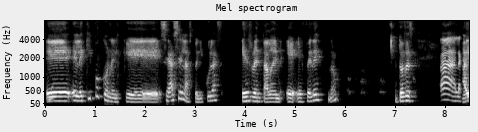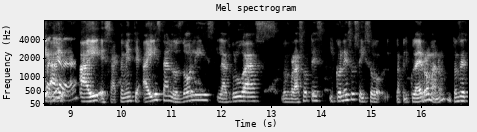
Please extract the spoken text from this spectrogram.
Eh, el equipo con el que se hacen las películas es rentado en EFD, ¿no? Entonces, Ah, la compañía, ahí, exactamente. Ahí están los dollies, las grúas, los brazotes, y con eso se hizo la película de Roma, ¿no? Entonces,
